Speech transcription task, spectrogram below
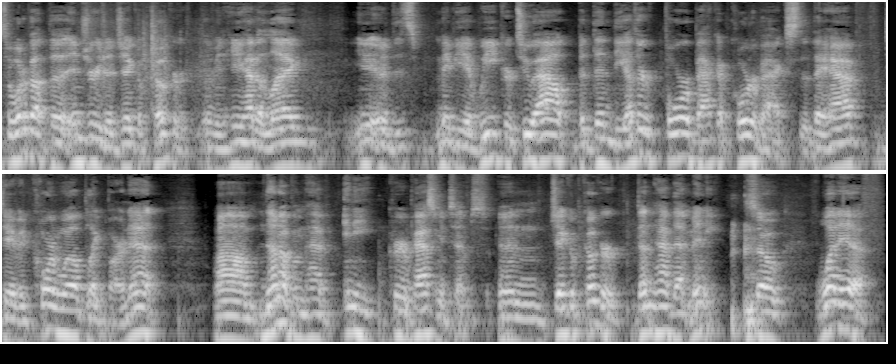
So what about the injury to Jacob Coker? I mean, he had a leg. You know, it's maybe a week or two out, but then the other four backup quarterbacks that they have, David Cornwell, Blake Barnett, um, none of them have any career passing attempts, and Jacob Coker doesn't have that many. So what if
